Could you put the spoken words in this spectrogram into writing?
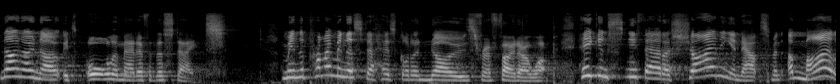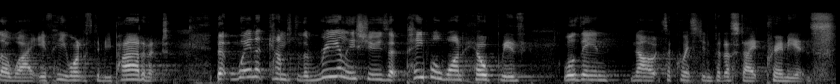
no, no, no, it's all a matter for the states. I mean, the Prime Minister has got a nose for a photo op. He can sniff out a shining announcement a mile away if he wants to be part of it. But when it comes to the real issues that people want help with, well then, no, it's a question for the state premiers.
